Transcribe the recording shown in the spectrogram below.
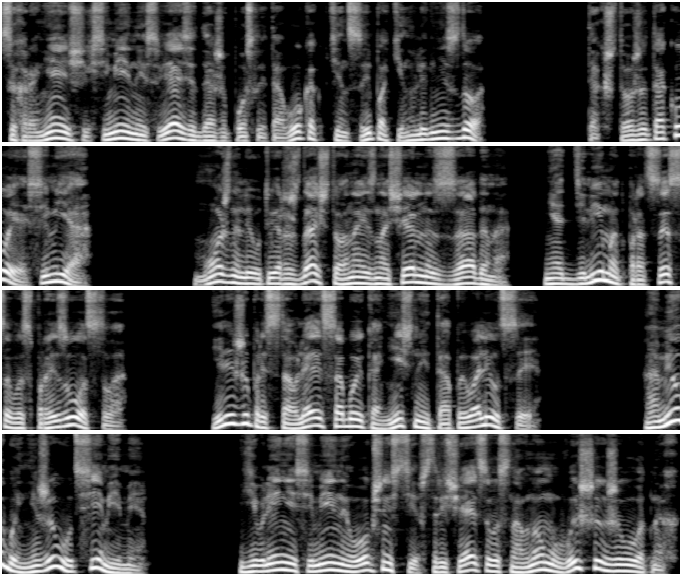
сохраняющих семейные связи даже после того, как птенцы покинули гнездо. Так что же такое семья? Можно ли утверждать, что она изначально задана, неотделима от процесса воспроизводства? Или же представляет собой конечный этап эволюции? Амебы не живут семьями. Явление семейной общности встречается в основном у высших животных,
